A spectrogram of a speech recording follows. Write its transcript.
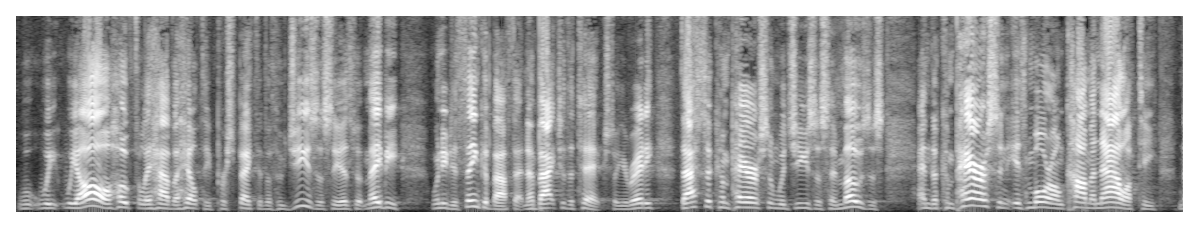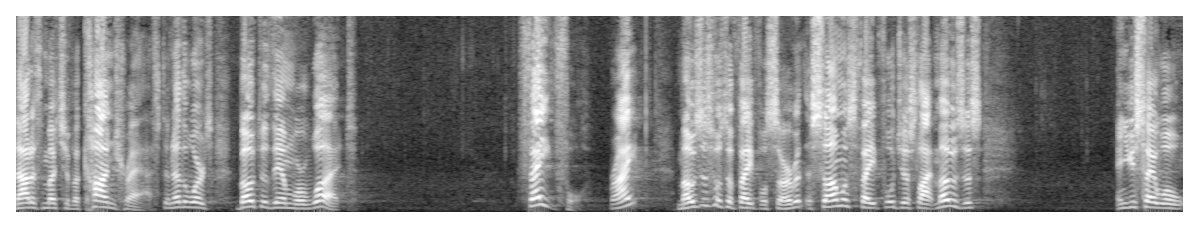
We, we all hopefully have a healthy perspective of who Jesus is, but maybe we need to think about that. Now, back to the text. Are you ready? That's the comparison with Jesus and Moses. And the comparison is more on commonality, not as much of a contrast. In other words, both of them were what? Faithful, right? Moses was a faithful servant. The son was faithful, just like Moses. And you say, well,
